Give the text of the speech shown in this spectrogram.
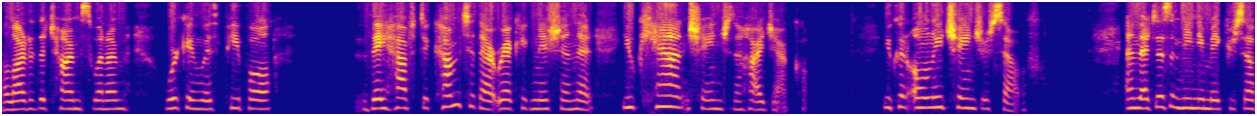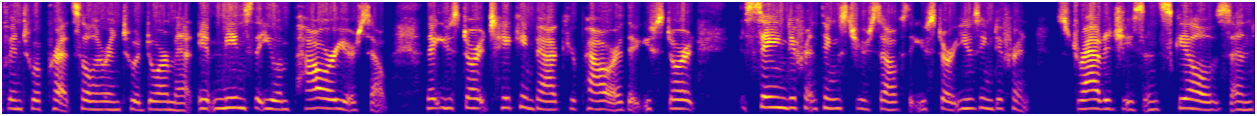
a lot of the times when I'm working with people, they have to come to that recognition that you can't change the hijackal. You can only change yourself. And that doesn't mean you make yourself into a pretzel or into a doormat. It means that you empower yourself, that you start taking back your power, that you start saying different things to yourself, that you start using different strategies and skills and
